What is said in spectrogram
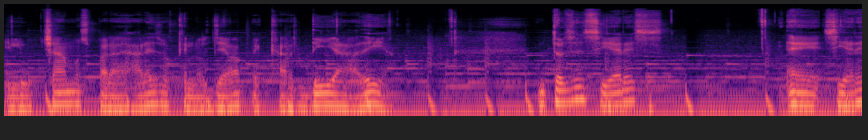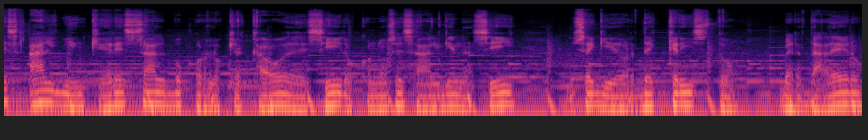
y luchamos para dejar eso que nos lleva a pecar día a día. Entonces si eres eh, si eres alguien que eres salvo por lo que acabo de decir o conoces a alguien así, un seguidor de Cristo verdadero,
